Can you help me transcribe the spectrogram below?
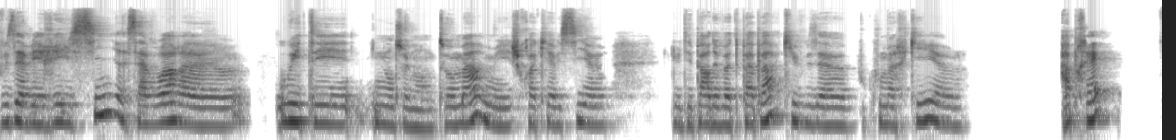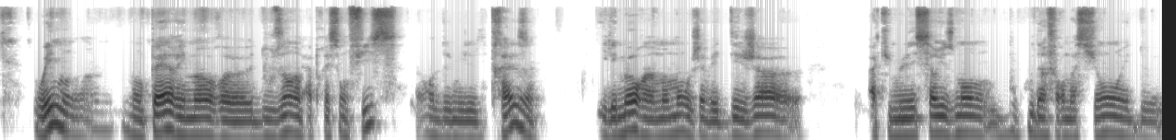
vous avez réussi à savoir euh, où était non seulement Thomas, mais je crois qu'il y a aussi euh, le départ de votre papa qui vous a beaucoup marqué euh, après? Oui, mon, mon, père est mort 12 euh, ans après son fils, en 2013. Il est mort à un moment où j'avais déjà accumulé sérieusement beaucoup d'informations et de,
